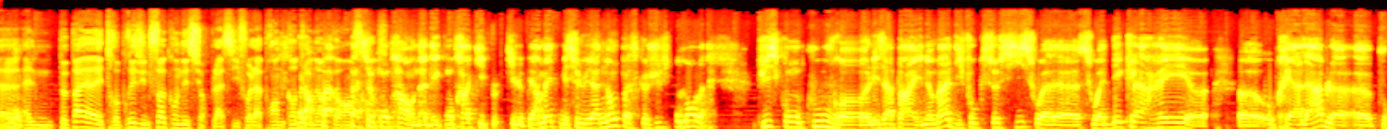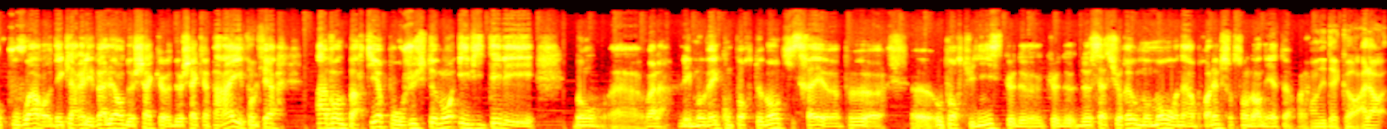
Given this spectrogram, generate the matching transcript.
Euh, elle ne peut pas être prise une fois qu'on est sur place. Il faut la prendre quand on est encore en pas ce contrat, on a des contrats qui, qui le permettent, mais celui-là non, parce que justement, puisqu'on couvre euh, les appareils nomades, il faut que ceux-ci soient, soient déclarés euh, au préalable pour pouvoir déclarer les valeurs de chaque, de chaque appareil. Il faut le faire avant de partir pour justement éviter les, bon, voilà, les mauvais comportements qui seraient un peu opportunistes que de, que de, de s'assurer au moment où on a un problème sur son ordinateur. Voilà. On est d'accord. Alors,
